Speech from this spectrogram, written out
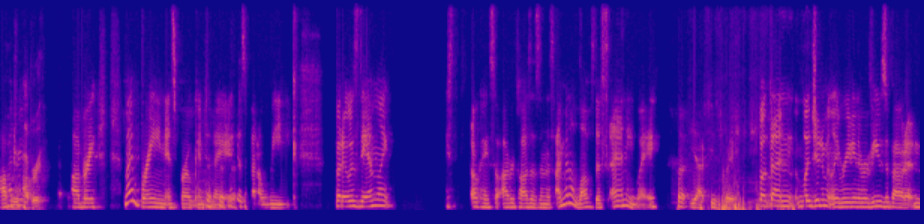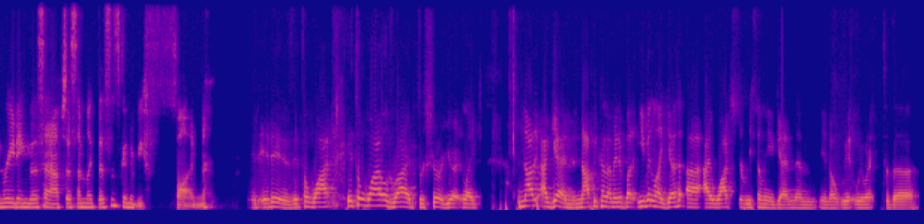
Aubrey. Audrey? Aubrey. Aubrey. My brain is broken today. it has been a week, but it was the I'm like, okay, so Aubrey Plaza's in this. I'm gonna love this anyway. But yeah, she's great. But then, legitimately reading the reviews about it and reading the synopsis, I'm like, this is gonna be fun. It, it is. It's a wild. It's a wild ride for sure. You're like, not again, not because I'm in it, but even like yes, uh, I watched it recently again, and you know we, we went to the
